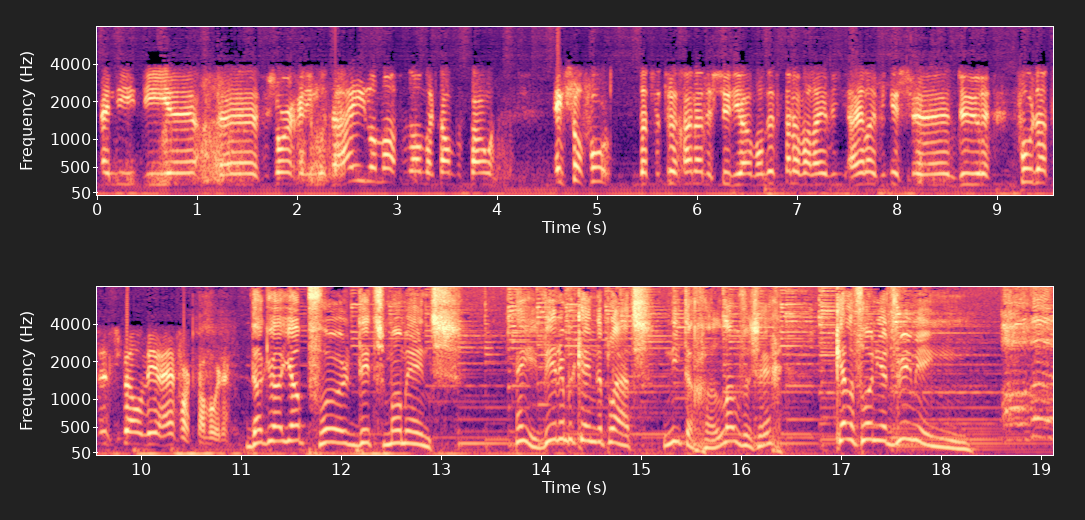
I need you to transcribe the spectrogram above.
En die, die eh, verzorger die moet helemaal van de andere kant op komen. Ik stel voor dat we terug gaan naar de studio. Want dit kan nog wel even, heel eventjes eh, duren voordat het spel weer hervat kan worden. Dankjewel Joop voor dit moment. hey, weer een bekende plaats. Niet te geloven zeg. California Dreaming. All the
